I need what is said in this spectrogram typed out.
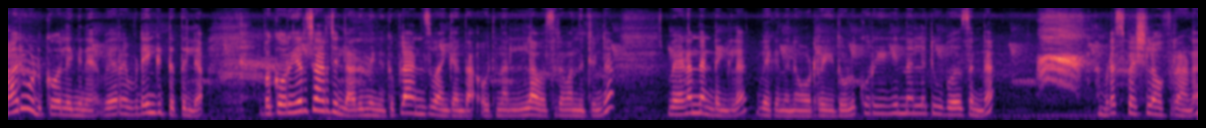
ആരും കൊടുക്കുമല്ലോ ഇങ്ങനെ. വേറെ എവിടെയും കിട്ടത്തില്ല. അപ്പോൾ കൊറിയർ ചാർജ് ഇല്ല. അത് നിങ്ങൾക്ക് പ്ലാൻസ് വാങ്ങിക്കാൻ ഒരു നല്ല അവസരം വന്നിട്ടുണ്ട്. വേണമെന്നുണ്ടെങ്കിൽ വേഗം തന്നെ ഓർഡർ ചെയ്തോളൂ. കുറേ നല്ല ട്യൂബേഴ്സ് ഉണ്ട്. നമ്മുടെ സ്പെഷ്യൽ ഓഫറാണ്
